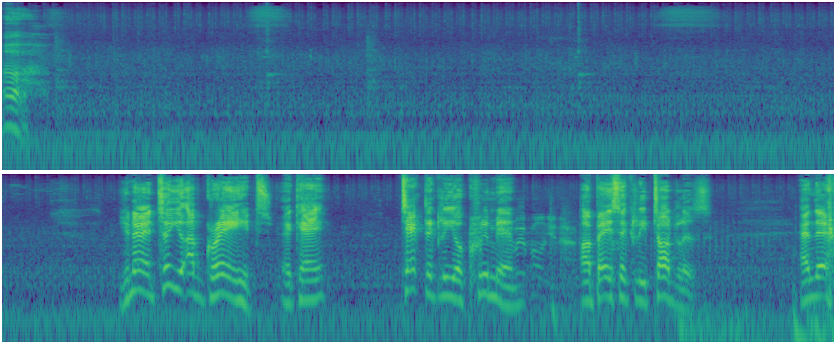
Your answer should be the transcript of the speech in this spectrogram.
Oh. You know, until you upgrade, okay? Technically, your crewmen are basically toddlers. And they're,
